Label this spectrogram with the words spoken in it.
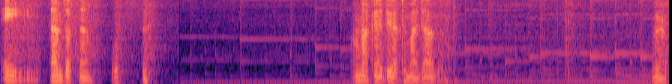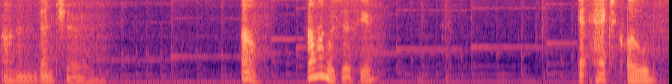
Hey, time's up now. Whoops. I'm not gonna do that to my doggo. Okay. We're on an adventure. Oh, how long was this here? Get hacked clothes.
